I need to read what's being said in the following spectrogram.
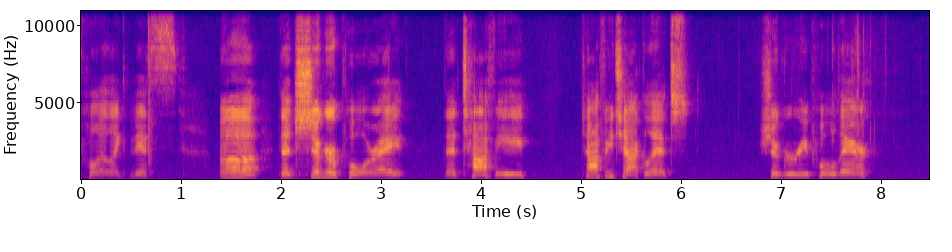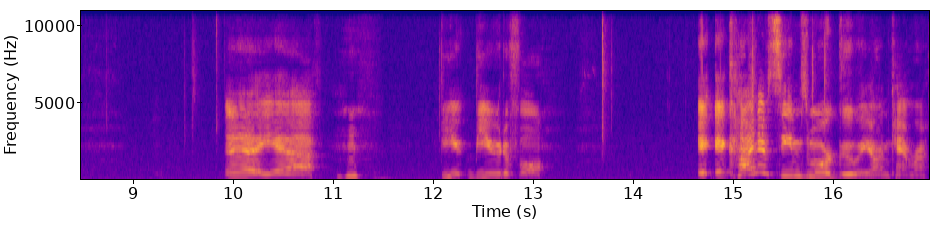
pull it like this. Ugh, that sugar pull, right? That toffee, toffee chocolate, sugary pull there. Uh, yeah. Be beautiful. It, it kind of seems more gooey on camera.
